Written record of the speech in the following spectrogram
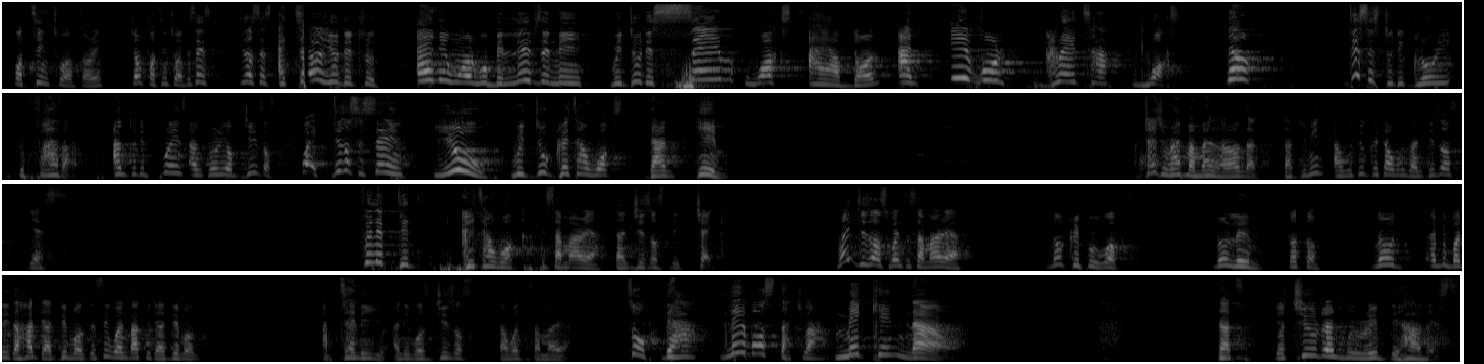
14 12, sorry. John 14 12, it says, Jesus says, I tell you the truth. Anyone who believes in me will do the same works I have done and even greater works. Now, this is to the glory of the Father and to the praise and glory of Jesus. Why? Jesus is saying, You will do greater works than him. I'm trying to wrap my mind around that. That you mean I will do greater works than Jesus? Yes. Philip did greater work in Samaria than Jesus did. Check. When Jesus went to Samaria, no cripple walked, no lame got up, no everybody that had their demons, they still went back with their demons. I'm telling you, and it was Jesus that went to Samaria. So there are labors that you are making now that your children will reap the harvest.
